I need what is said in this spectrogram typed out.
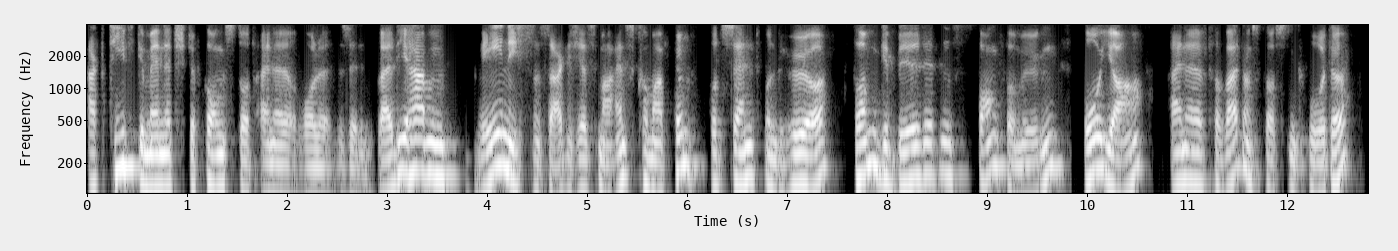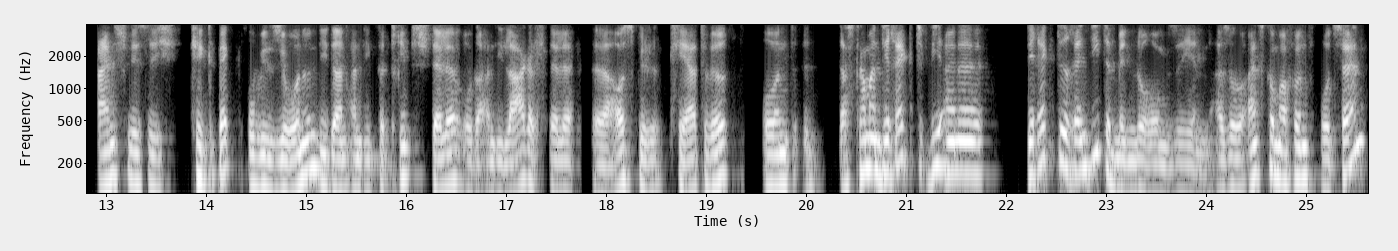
aktiv gemanagte Fonds dort eine Rolle sind. Weil die haben wenigstens, sage ich jetzt mal, 1,5 Prozent und höher vom gebildeten Fondsvermögen pro Jahr eine Verwaltungskostenquote, einschließlich Kickback-Provisionen, die dann an die Vertriebsstelle oder an die Lagerstelle äh, ausgekehrt wird. Und das kann man direkt wie eine direkte Renditeminderung sehen. Also 1,5 Prozent.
